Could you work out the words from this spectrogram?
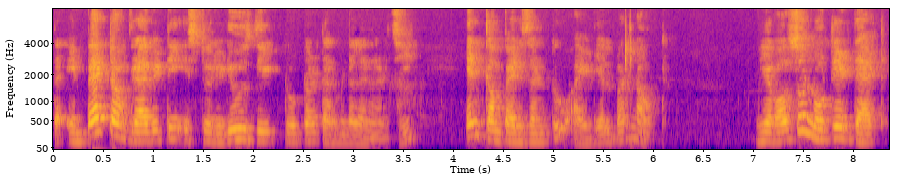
the impact of gravity is to reduce the total terminal energy in comparison to ideal burnout. We have also noted that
